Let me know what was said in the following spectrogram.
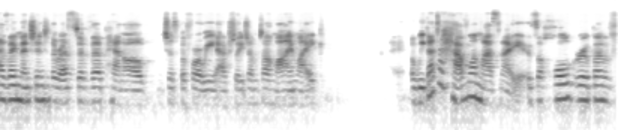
as I mentioned to the rest of the panel just before we actually jumped online, like we got to have one last night. It's a whole group of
